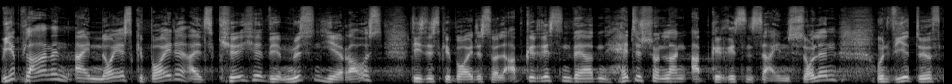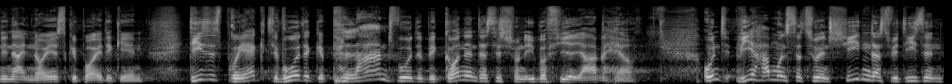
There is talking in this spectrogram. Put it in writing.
Wir planen ein neues Gebäude als Kirche. Wir müssen hier raus. Dieses Gebäude soll abgerissen werden, hätte schon lang abgerissen sein sollen und wir dürfen in ein neues Gebäude gehen. Dieses Projekt wurde geplant, wurde begonnen, das ist schon über vier Jahre her. Und wir haben uns dazu entschieden, dass wir diesen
